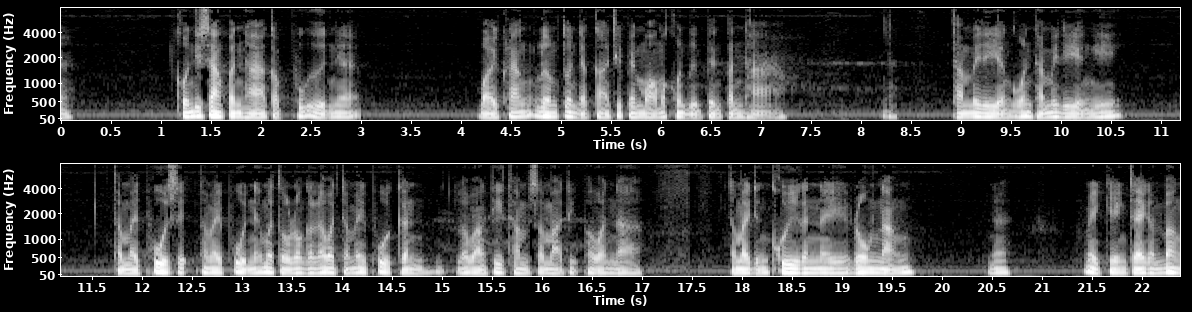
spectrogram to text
นะคนที่สร้างปัญหากับผู้อื่นเนี่ย บ่อยครั้งเริ่มต้นจากการที่ไปมองว่าคนอื่นเป็นปัญหาทำไม่ดีอย่างง้นทำไม่ดีอย่างนี้ทำไมพูดสิทำไมพูดเนี่ยเมื่อตกลงกันแล้วว่าจะไม่พูดกันระหว่างที่ทำสมาธิภาวนาทำไมถึงคุยกันในโรงหนังนะ ไม่เกรงใจกันบ้าง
